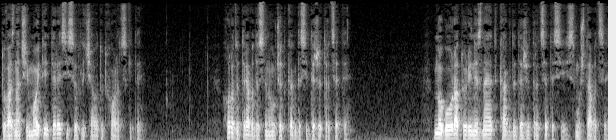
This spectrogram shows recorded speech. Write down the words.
Това значи моите интереси се отличават от хорските. Хората трябва да се научат как да си държат ръцете. Много оратори не знаят как да държат ръцете си, смущават се.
